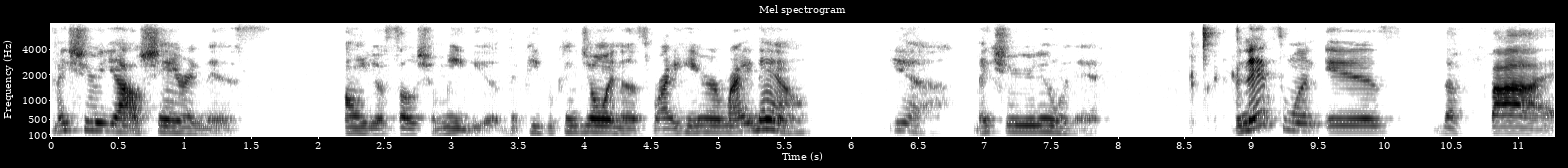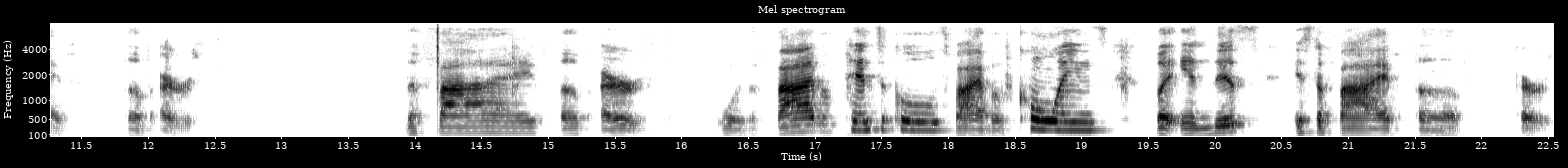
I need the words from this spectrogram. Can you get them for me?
Make sure y'all sharing this on your social media that people can join us right here and right now, yeah, make sure you're doing that. The next one is the five of earth. The five of earth, or the five of pentacles, five of coins, but in this, it's the five of earth.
